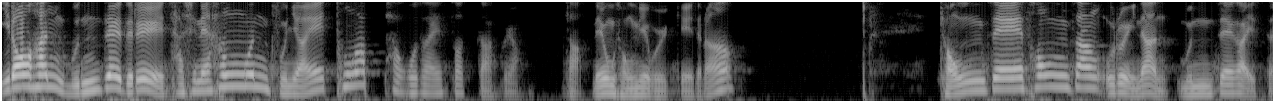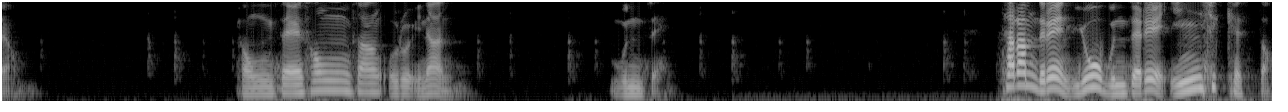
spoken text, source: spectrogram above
이러한 문제들을 자신의 학문 분야에 통합하고자 했었다고요. 자, 내용 정리해 볼게 얘들아. 경제 성장으로 인한 문제가 있어요. 경제 성장으로 인한 문제. 사람들은 요 문제를 인식했어.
